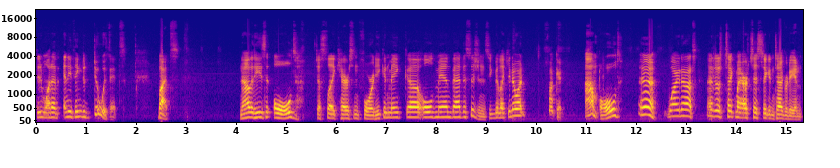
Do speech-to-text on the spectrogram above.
didn't want to have anything to do with it. But now that he's old, just like Harrison Ford, he can make uh, old man bad decisions. He can be like, you know what? Fuck it. I'm old. Eh, why not? I just take my artistic integrity and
